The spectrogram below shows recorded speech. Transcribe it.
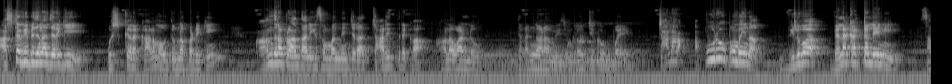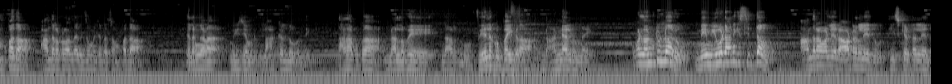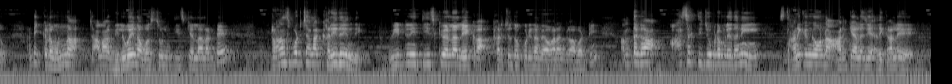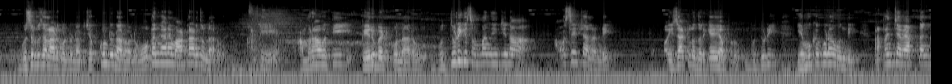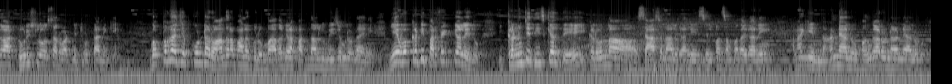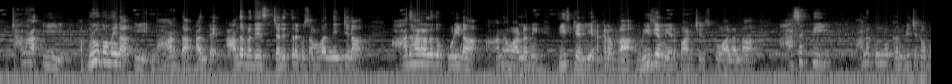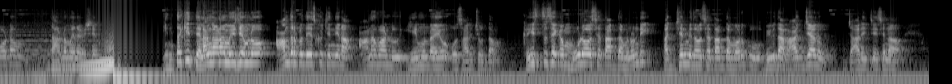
రాష్ట్ర విభజన జరిగి పుష్కర కాలం అవుతున్నప్పటికీ ఆంధ్ర ప్రాంతానికి సంబంధించిన చారిత్రక ఆనవాళ్ళు తెలంగాణ మ్యూజియంలో చిక్కుకుపోయాయి. చాలా అపూర్వపమైన విలువ వెలకట్టలేని సంపద ఆంధ్ర ప్రాంతానికి సంబంధించిన సంపద తెలంగాణ మ్యూజియం లాకర్లో ఉంది. దాదాపుగా నలభై నాలుగు వేలకు పైగా నాణ్యాలు ఉన్నాయి. వాళ్ళు అంటున్నారు మేము ఇవ్వడానికి సిద్ధం. ఆంధ్ర వాళ్ళే రావడం లేదు తీసుకెళ్ళడం లేదు. అంటే ఇక్కడ ఉన్న చాలా విలువైన వస్తువులను తీసుకెళ్ళాలంటే ట్రాన్స్పోర్ట్ చాలా ఖరీదైంది. వీటిని తీసుకువెళ్ళలేక ఖర్చుతో కూడిన వ్యవహారం కాబట్టి అంతగా ఆసక్తి చూపడం లేదని స్థానికంగా ఉన్న ఆర్కియాలజీ అధికారులే గుసగుసలాడుకుంటున్నారు చెప్పుకుంటున్నారు వాళ్ళు ఓపెన్గానే మాట్లాడుతున్నారు. అంటే అమరావతి పేరు పెట్టుకున్నారు బుద్ధుడికి సంబంధించిన అవశేషాలండి. వైజాగ్లో దొరికాయి అప్పుడు. బుద్ధుడి ఎముక కూడా ఉంది. ప్రపంచవ్యాప్తంగా టూరిస్టులు వస్తారు వాటిని చూడటానికి. గొప్పగా చెప్పుకుంటారు ఆంధ్ర పాలకులు. మా దగ్గర పద్నాలుగు మ్యూజియంలు ఉన్నాయని. ఏ ఒక్కటి పర్ఫెక్ట్గా లేదు. ఇక్కడ నుంచి తీసుకెళ్తే ఇక్కడ ఉన్న శాసనాలు కానీ శిల్ప సంపద కానీ అలాగే నాణ్యాలు బంగారు నాణ్యాలు చాలా ఈ అపురూపమైన ఈ భారత అంటే ఆంధ్రప్రదేశ్ చరిత్రకు సంబంధించిన ఆధారాలతో కూడిన ఆనవాళ్ళని తీసుకెళ్ళి అక్కడ ఒక మ్యూజియం ఏర్పాటు చేసుకోవాలన్న ఆసక్తి పాలకుల్లో కనిపించకపోవడం దారుణమైన విషయం. ఇంతకీ తెలంగాణ మ్యూజియంలో ఆంధ్రప్రదేశ్కు చెందిన ఆనవాళ్ళు ఏమున్నాయో ఓసారి చూద్దాం. క్రీస్తు శకం మూడవ శతాబ్దం నుండి పద్దెనిమిదవ శతాబ్దం వరకు వివిధ రాజ్యాలు జారీ చేసిన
